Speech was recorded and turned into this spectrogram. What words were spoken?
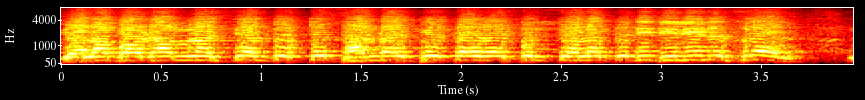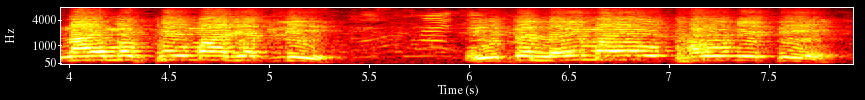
त्याला बदाम नसतील तर तो थंडाई पिता पण त्याला कधी दिली नसल? नाही मग ते माझ्यातली. इथं लय माया खाऊन येते.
